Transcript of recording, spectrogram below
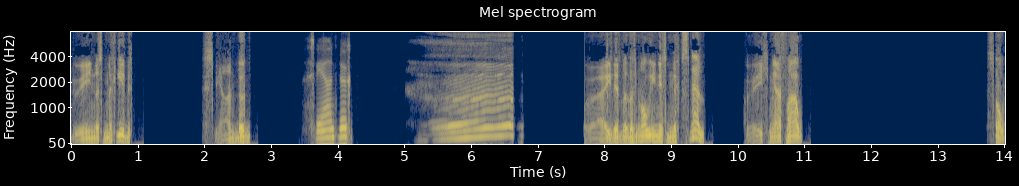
Venus McGibb. Sternbug. Sternbug. Wijden we de nou in niet snel. Ik naar vrouw. Stop.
